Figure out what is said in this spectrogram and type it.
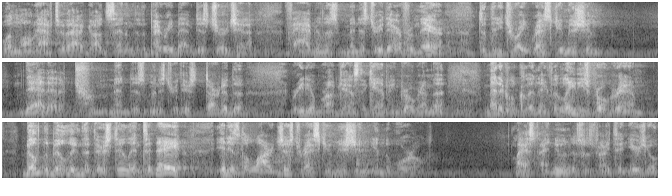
Wasn't long after that, God sent him to the Perry Baptist Church, had a fabulous ministry there. From there to the Detroit Rescue Mission. Dad had a tremendous ministry there. Started the radio broadcast, the camping program, the medical clinic, the ladies program. Built the building that they're still in. Today, it is the largest rescue mission in the world. Last I knew, and this was probably 10 years ago,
